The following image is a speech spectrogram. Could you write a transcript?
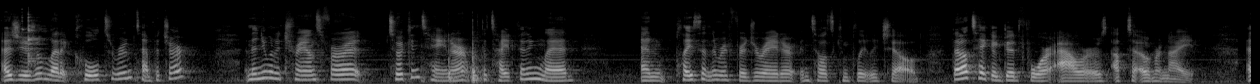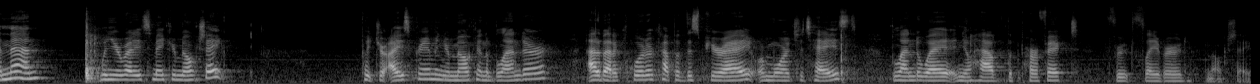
As usual, let it cool to room temperature, and then you wanna transfer it to a container with a tight fitting lid and place it in the refrigerator until it's completely chilled. That'll take a good four hours up to overnight. And then, when you're ready to make your milkshake, put your ice cream and your milk in a blender, add about a quarter cup of this puree or more to taste, blend away, and you'll have the perfect fruit flavored milkshake.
